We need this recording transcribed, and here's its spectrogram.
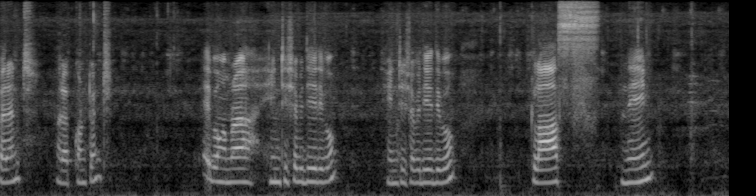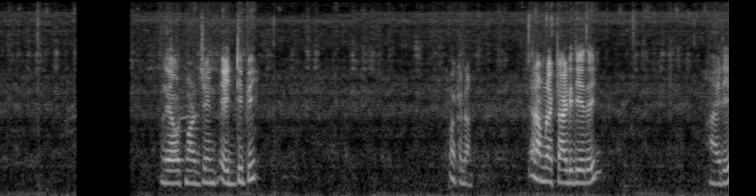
parent wrap content এবং আমরা হিন্ট হিসেবে দিয়ে দিব। হিন্ট হিসেবে দিয়ে দিব class name layout margin eight DP okay done এর আমরা একটা আইডি দিয়ে দিই। আইডি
